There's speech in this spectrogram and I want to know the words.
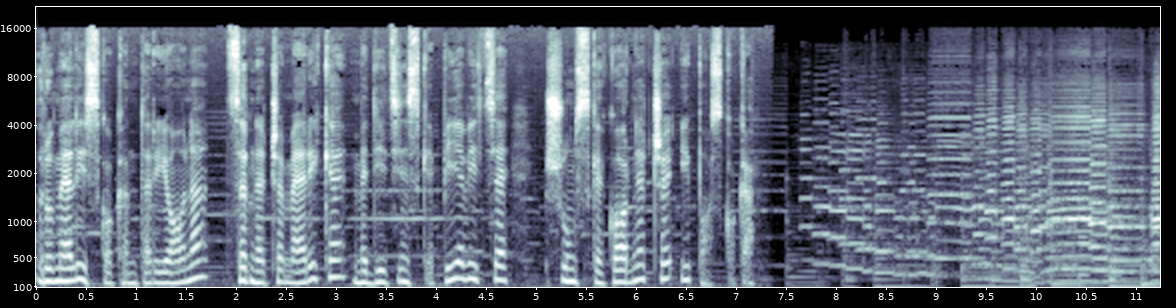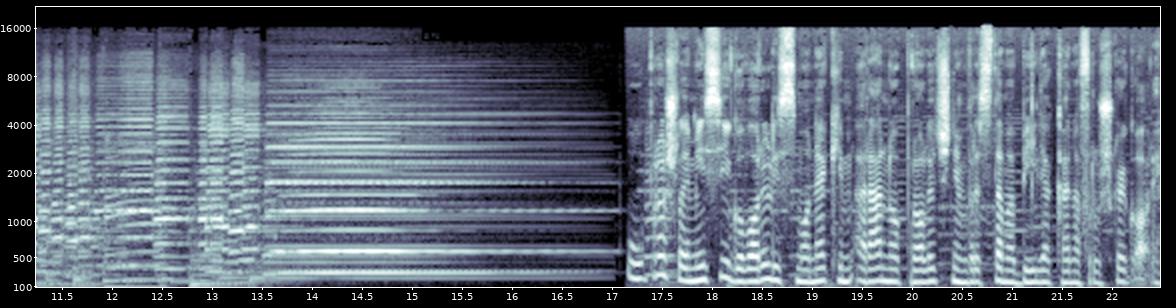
rumelijskog kantariona, crne čemerike, medicinske pijevice, šumske kornjače i poskoka. U prošloj emisiji govorili smo o nekim rano prolećnim vrstama biljaka na Fruškoj gori.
